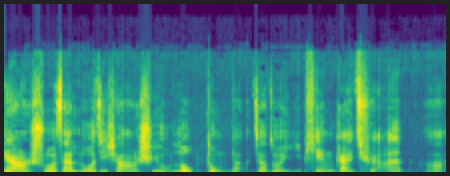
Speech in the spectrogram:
这样说在逻辑上是有漏洞的，叫做以偏概全啊。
